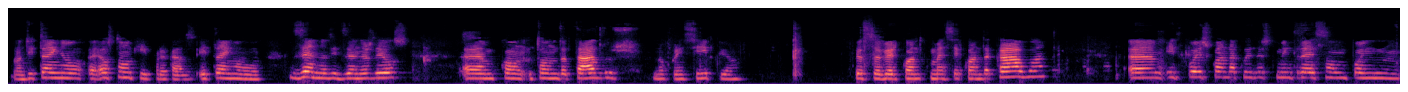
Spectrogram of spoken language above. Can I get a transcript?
Pronto, e tenho, eles estão aqui por acaso, e tenho dezenas e dezenas deles um, com, estão datados no princípio, para eu saber quando começa e quando acaba. Um, e depois, quando há coisas que me interessam, ponho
